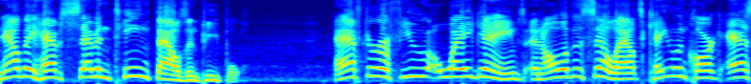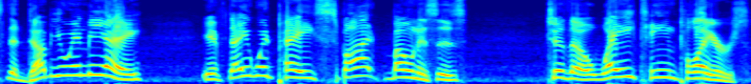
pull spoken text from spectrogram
Now they have 17,000 people. After a few away games and all of the sellouts, Caitlin Clark asked the WNBA if they would pay spot bonuses to the away team players.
